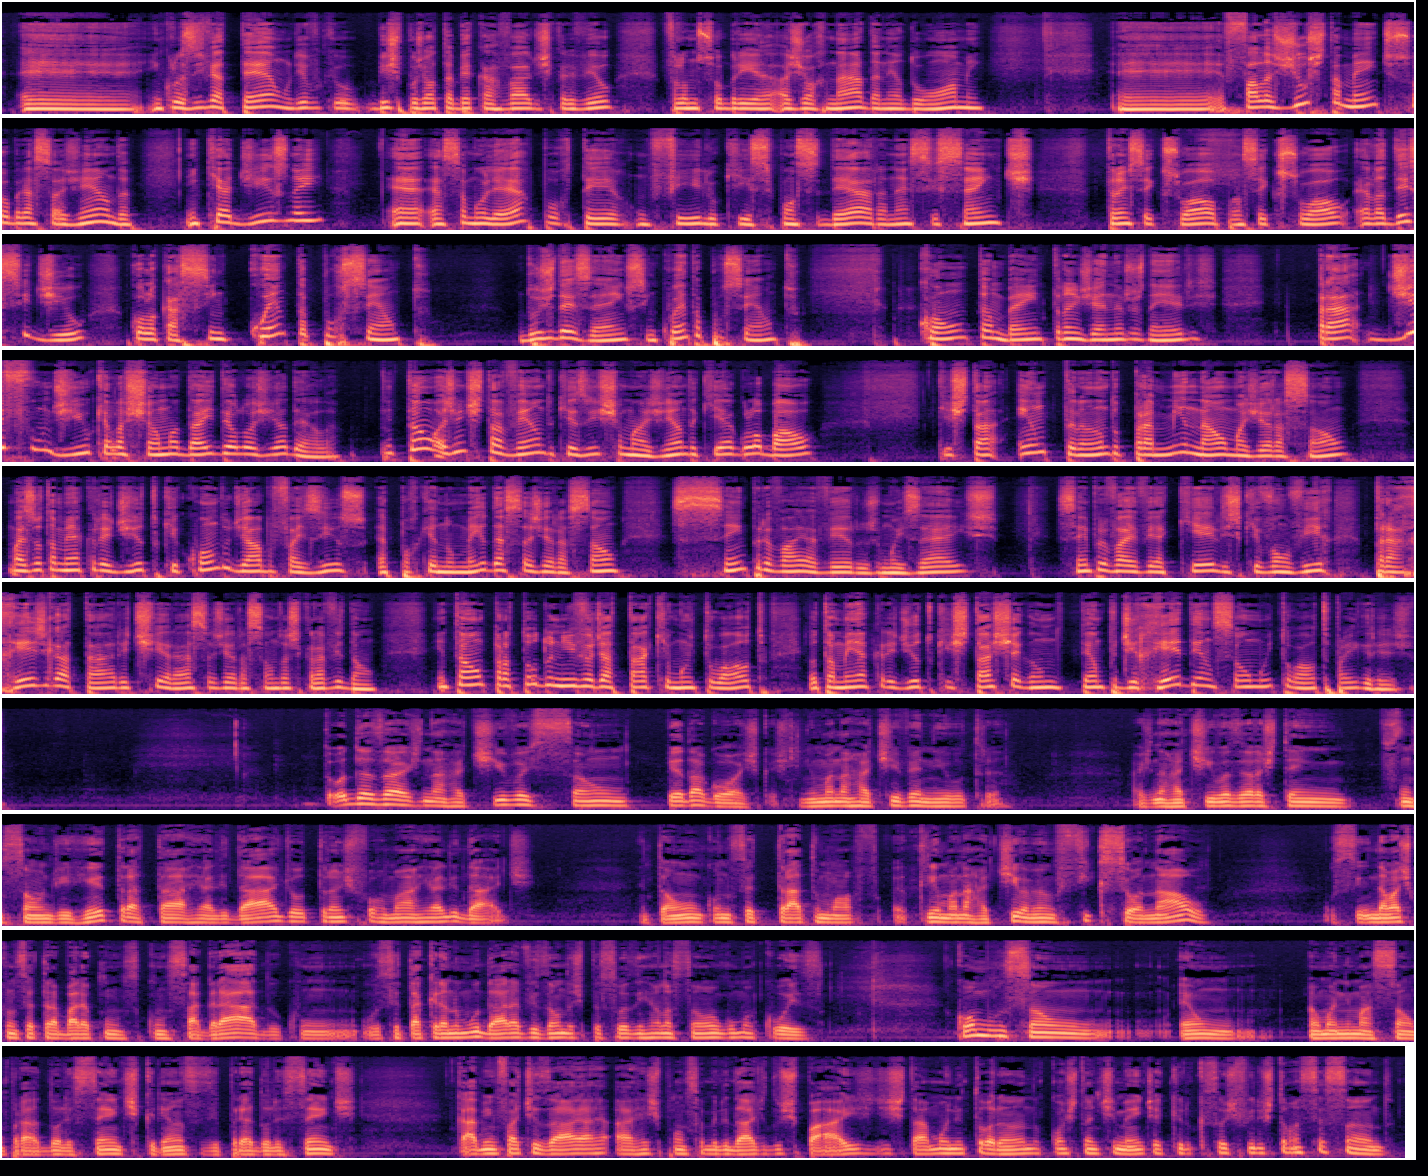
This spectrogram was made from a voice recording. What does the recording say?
é, inclusive até um livro que o bispo J.B. Carvalho escreveu, falando sobre a, jornada né, do homem, é, fala justamente sobre essa agenda em que a Disney, é, essa mulher, por ter um filho que se considera, né, se sente transexual, pansexual, ela decidiu colocar 50% dos desenhos, 50%, com também transgêneros neles, para difundir o que ela chama da ideologia dela. Então, a gente está vendo que existe uma agenda que é global, que está entrando para minar uma geração, mas eu também acredito que quando o diabo faz isso, é porque no meio dessa geração sempre vai haver os Moisés, sempre vai haver aqueles que vão vir para resgatar e tirar essa geração da escravidão. Então, para todo nível de ataque muito alto, eu também acredito que está chegando um tempo de redenção muito alto para a igreja. Todas as narrativas são pedagógicas. Nenhuma narrativa é neutra. As narrativas elas têm função de retratar a realidade ou transformar a realidade. Então, quando você trata uma cria uma narrativa mesmo ficcional, ainda mais quando você trabalha com, com sagrado, com você está querendo mudar a visão das pessoas em relação a alguma coisa. Como são é, um, é uma animação para adolescentes, crianças e pré-adolescentes, cabe enfatizar a, a, responsabilidade dos pais de estar monitorando constantemente aquilo que seus filhos estão acessando.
